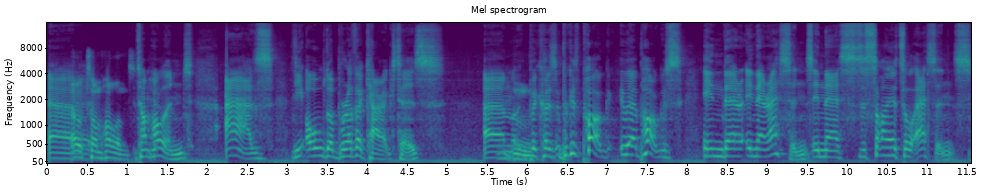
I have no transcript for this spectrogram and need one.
uh, Oh, Tom Holland. Tom Holland as the older brother characters. Um, because because Pog uh, Pogs in their in their essence in their societal essence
